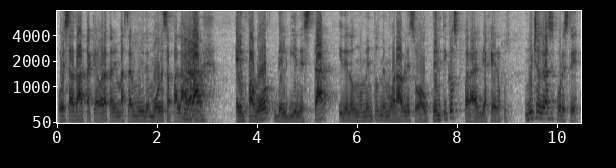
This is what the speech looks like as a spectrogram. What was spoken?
o esa data que ahora también va a estar muy de moda esa palabra en favor del bienestar y de los momentos memorables o auténticos para el viajero. Pues muchas gracias por este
